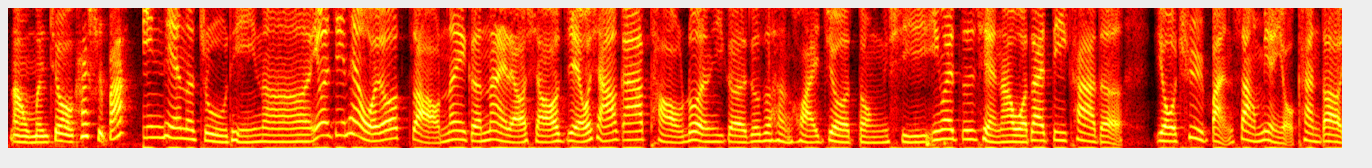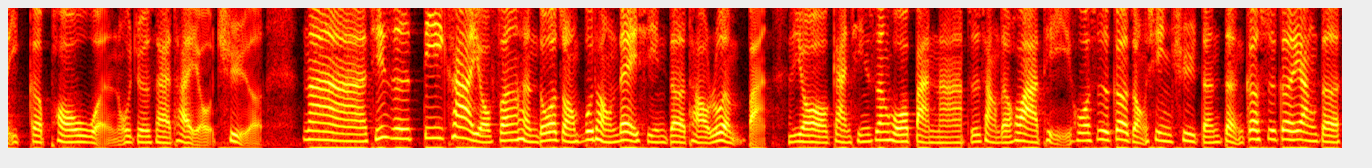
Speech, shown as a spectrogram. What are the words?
那我们就开始吧。今天的主题呢，因为今天我有找那个奈良小姐，我想要跟她讨论一个就是很怀旧的东西。因为之前呢，我在 D 卡的有趣版上面有看到一个 Po 文，我觉得实在太有趣了。那其实 D 卡有分很多种不同类型的讨论版，有感情生活版啊、职场的话题，或是各种兴趣等等，各式各样的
